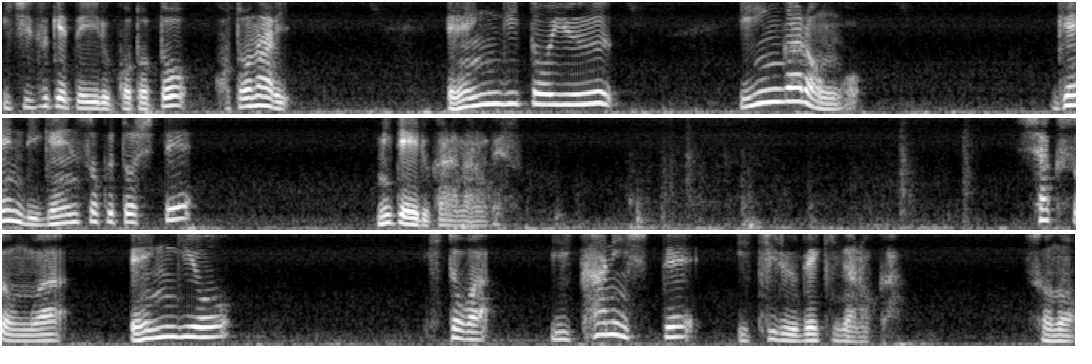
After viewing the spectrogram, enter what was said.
位置づけていることと異なり縁起という因果論を原理原則として見ているからなのです。釈尊は縁起を人はいかにして生きるべきなのか。その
